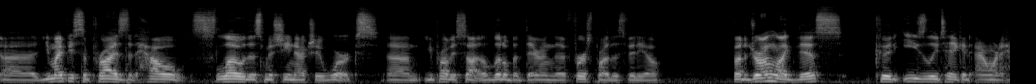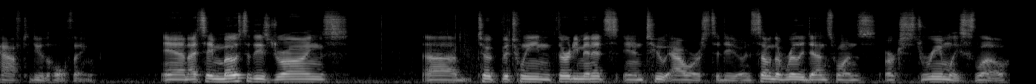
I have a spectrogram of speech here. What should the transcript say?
uh, you might be surprised at how slow this machine actually works. Um, you probably saw it a little bit there in the first part of this video. But a drawing like this could easily take an hour and a half to do the whole thing. And I'd say most of these drawings uh, took between 30 minutes and two hours to do. And some of the really dense ones are extremely slow.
